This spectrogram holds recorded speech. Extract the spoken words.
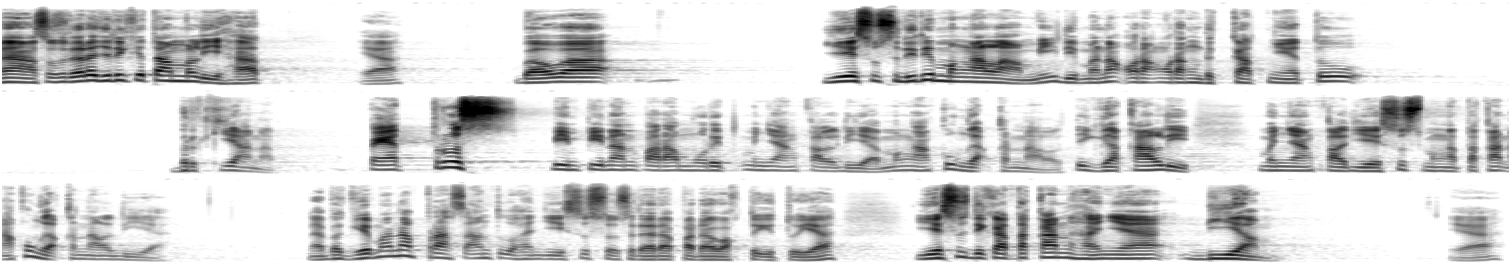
Nah, saudara, jadi kita melihat ya bahwa Yesus sendiri mengalami di mana orang-orang dekatnya itu berkhianat. Petrus pimpinan para murid menyangkal dia, mengaku nggak kenal. Tiga kali menyangkal Yesus mengatakan aku nggak kenal dia. Nah bagaimana perasaan Tuhan Yesus saudara pada waktu itu ya. Yesus dikatakan hanya diam. ya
